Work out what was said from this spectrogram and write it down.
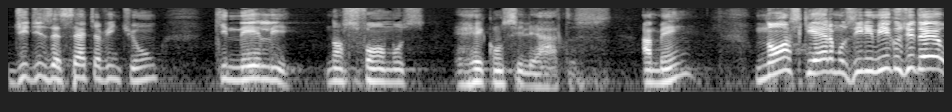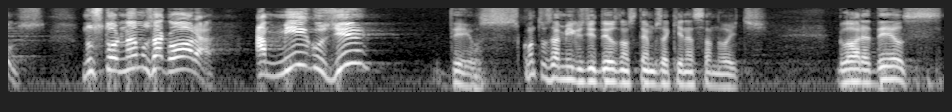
de 17 a 21, que nele nós fomos reconciliados. Amém? Nós que éramos inimigos de Deus, nos tornamos agora amigos de Deus. Quantos amigos de Deus nós temos aqui nessa noite? Glória a Deus.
